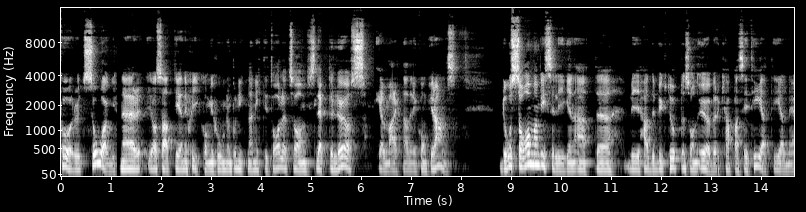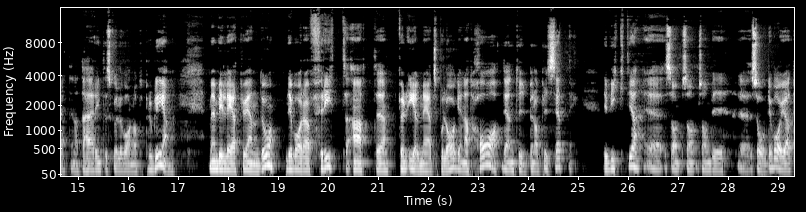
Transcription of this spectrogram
förutsåg när jag satt i Energikommissionen på 1990-talet som släppte lös elmarknaden i konkurrens. Då sa man visserligen att eh, vi hade byggt upp en sån överkapacitet i elnäten att det här inte skulle vara något problem. Men vi lät ju ändå det vara fritt att, eh, för elnätsbolagen att ha den typen av prissättning. Det viktiga eh, som, som, som vi eh, såg det var ju att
